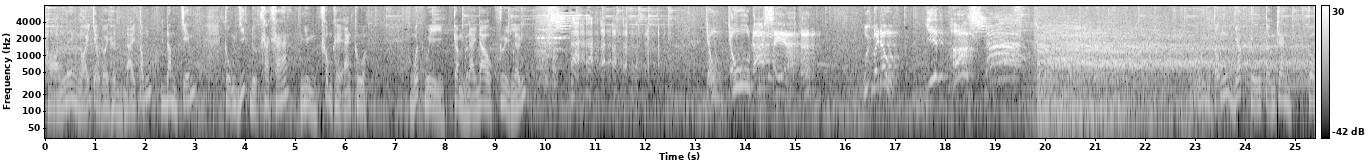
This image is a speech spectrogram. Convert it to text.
Họ len lỏi vào đội hình đại tống Đâm chém Cũng giết được kha khá Nhưng không hề ăn thua. Quách quỳ cầm đại đao cười lớn Châu chấu đã xe hả? Quân bay đâu? Giết hết! Quân Tống giáp trụ tận trăng Còn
